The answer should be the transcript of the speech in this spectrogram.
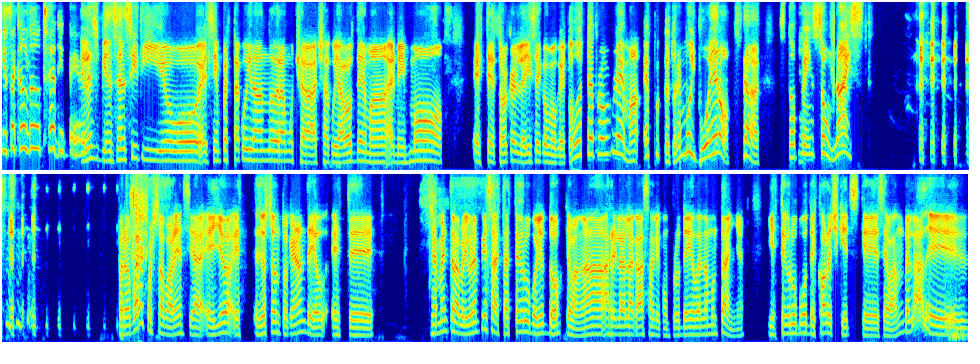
he's like a little teddy bear. Él es bien sensitivo, él siempre está cuidando de la muchacha, cuida a los demás. El mismo este, Tucker le dice como que todo este problema es porque tú eres muy bueno. O sea, stop being so nice. Pero pues por su apariencia, ellos, ellos son Tucker and Dale. Este, realmente la película empieza, está este grupo, ellos dos, que van a arreglar la casa que compró Dale en la montaña. Y este grupo de college kids que se van, ¿verdad? De,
